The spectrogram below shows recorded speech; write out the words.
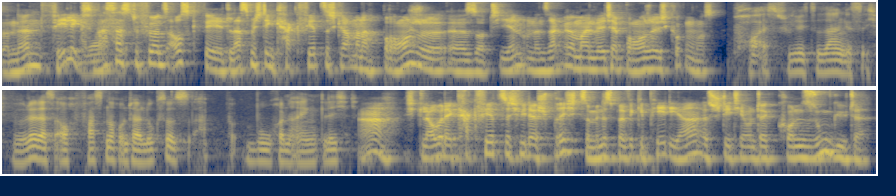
Sondern, Felix, Aber was hast du für uns ausgewählt? Lass mich den Kack 40 Grad mal nach Branche äh, sortieren und dann sag mir mal, in welcher Branche ich gucken muss. Boah, ist schwierig zu sagen. Ich würde das auch fast noch unter Luxus abbuchen eigentlich. Ah, ich glaube, der Kack 40 widerspricht, zumindest bei Wikipedia. Es steht hier unter Konsumgüter.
